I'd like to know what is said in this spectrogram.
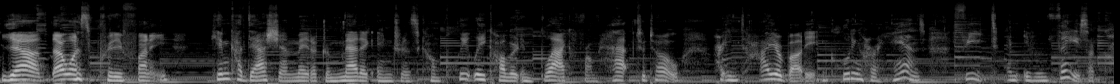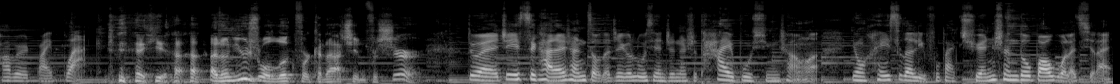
Yeah, that was pretty funny. Kim Kardashian made a dramatic entrance completely covered in black from head to toe. Her entire body, including her hands, feet, and even face, are covered by black. yeah, an unusual look for Kardashian for sure. 对，这一次卡戴珊走的这个路线真的是太不寻常了，用黑色的礼服把全身都包裹了起来，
